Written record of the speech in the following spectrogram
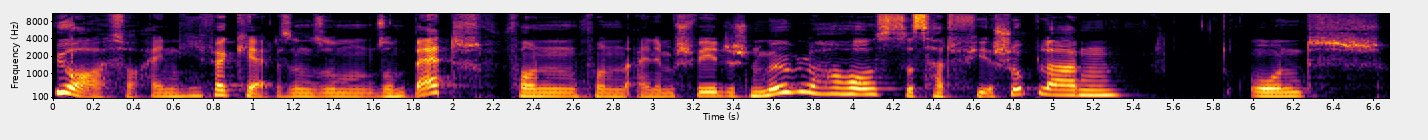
ja, ist doch eigentlich nicht verkehrt. Das ist so, so ein Bett von, von einem schwedischen Möbelhaus, das hat vier Schubladen und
